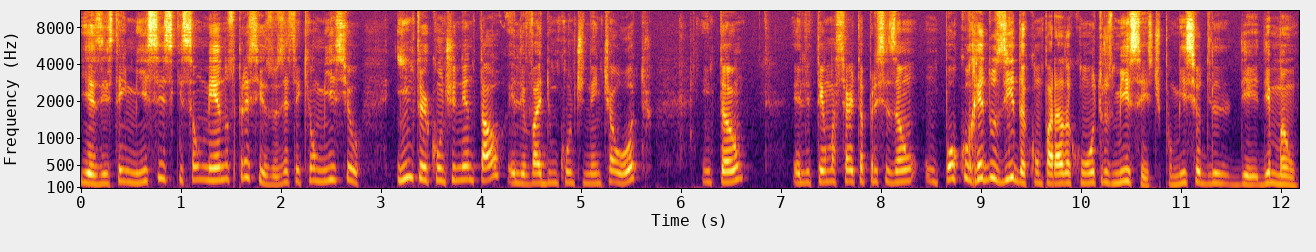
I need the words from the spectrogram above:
e existem mísseis que são menos precisos. Esse aqui é um míssil intercontinental, ele vai de um continente ao outro. Então ele tem uma certa precisão um pouco reduzida comparada com outros mísseis, tipo míssil de, de, de mão,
